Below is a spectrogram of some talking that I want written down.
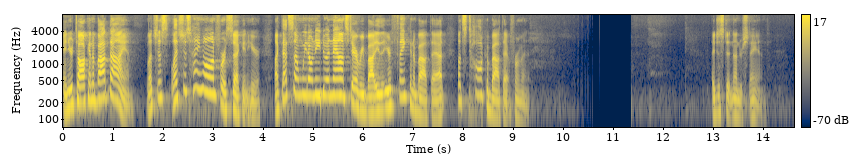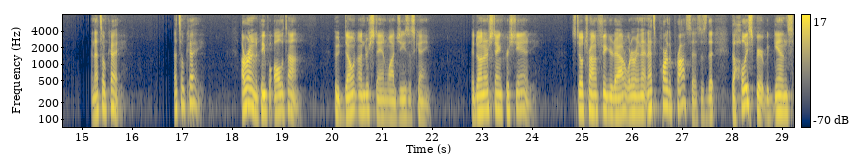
and you're talking about dying. Let's just, let's just hang on for a second here. Like, that's something we don't need to announce to everybody that you're thinking about that. Let's talk about that for a minute. They just didn't understand. And that's okay. That's okay. I run into people all the time who don't understand why Jesus came. They don't understand Christianity. Still trying to figure it out or whatever. And, that, and that's part of the process is that the Holy Spirit begins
